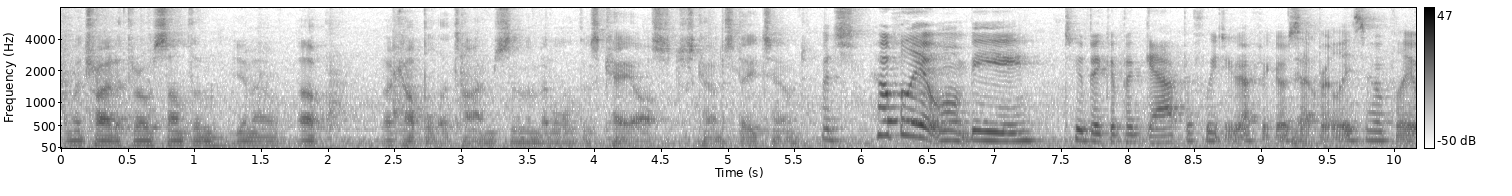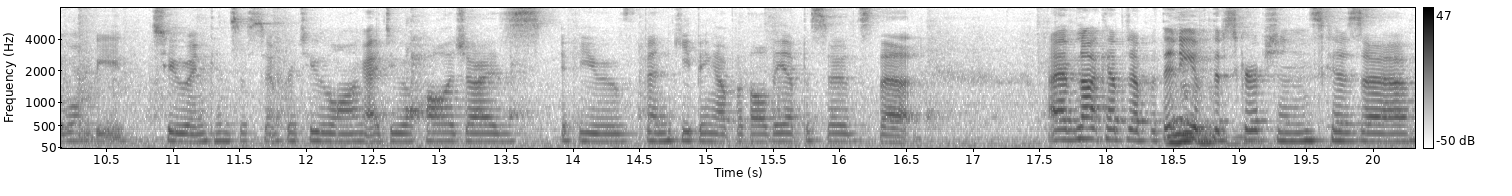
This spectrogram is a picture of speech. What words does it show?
i'm gonna try to throw something you know up a couple of times in the middle of this chaos just kind of stay tuned Which hopefully it won't be too big of a gap if we do have to go separately. So hopefully it won't be too inconsistent for too long. I do apologize if you've been keeping up with all the episodes that I have not kept up with any of the descriptions because uh,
